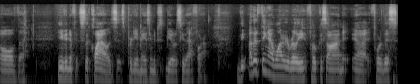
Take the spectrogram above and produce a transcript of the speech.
all the even if it's the clouds, it's pretty amazing to be able to see that far. The other thing I wanted to really focus on uh, for this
